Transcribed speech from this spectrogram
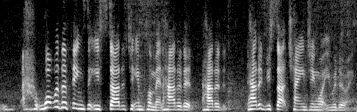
what were the things that you started to implement? How did it, how did it, how did you start changing what you were doing?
